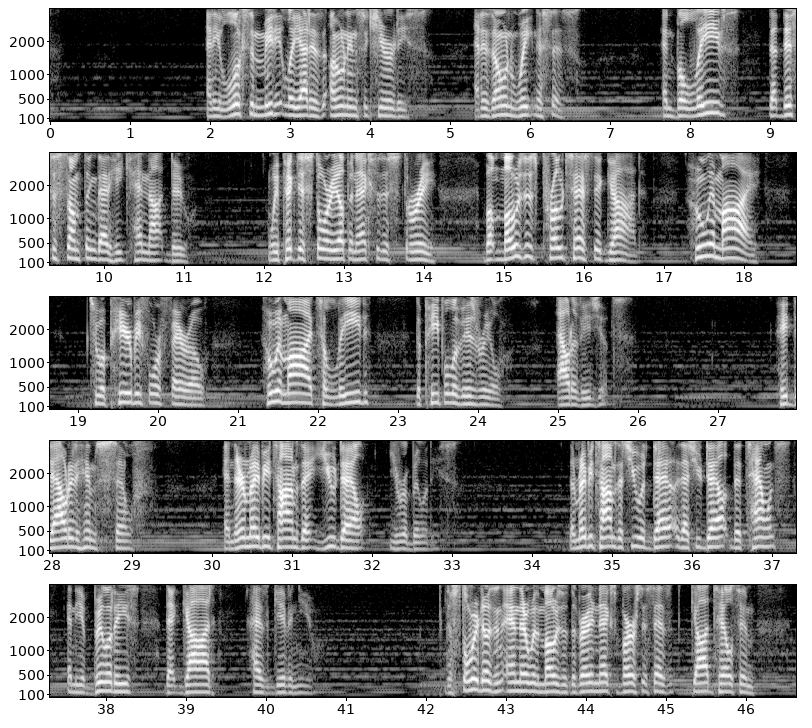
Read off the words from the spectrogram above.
and he looks immediately at his own insecurities, at his own weaknesses, and believes that this is something that he cannot do. We pick this story up in Exodus 3. But Moses protested God Who am I to appear before Pharaoh? Who am I to lead the people of Israel out of Egypt? He doubted himself. And there may be times that you doubt your abilities. There may be times that you, that you doubt the talents and the abilities that God has given you. The story doesn't end there with Moses. The very next verse it says, God tells him,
